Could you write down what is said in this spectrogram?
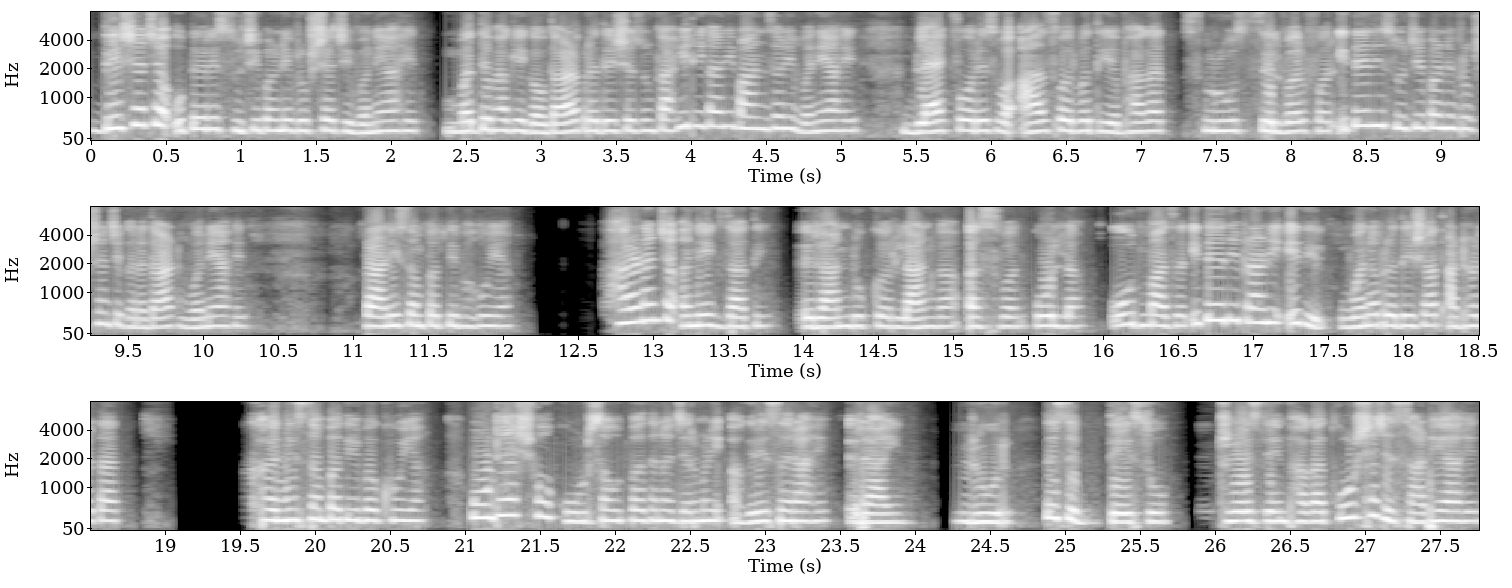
देशाच्या उत्तरेस सूचीपर्णी वृक्षाची वने आहेत. मध्यभागी गवताळ प्रदेश असून काही ठिकाणी पानझडी वने आहेत. ब्लॅक फॉरेस्ट व आल्स पर्वतीय भागात स्प्रूस सिल्वर फर इत्यादी सूचीपर्णी वृक्षांची घनदाट वने आहेत. प्राणी संपत्ती बघूया. हरणांच्या अनेक जाती रानडुक्कर लांडगा अस्वल कोल्हा ऊद माजर इत्यादी प्राणी येथील वनप्रदेशात आढळतात. खनिज संपत्ती बघूया. पोटॅश शो कोळसा उत्पादनात जर्मनी अग्रेसर आहे. राईन रूर तसेच देसो ड्रेसदेन भागात कोळशाचे साठे आहेत.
